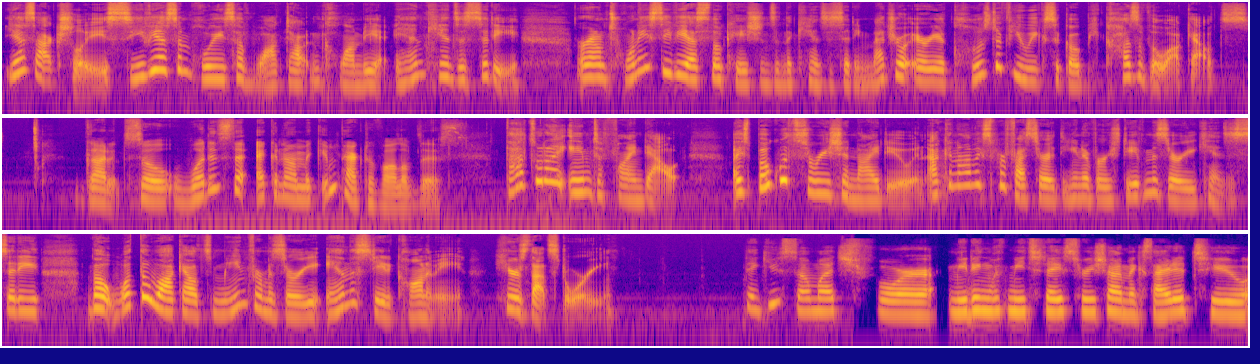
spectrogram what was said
Yes, actually. CVS employees have walked out in Columbia and Kansas City. Around 20 CVS locations in the Kansas City metro area closed a few weeks ago because of the walkouts. Got it. So, what is the economic impact of all of this? That's what I aim to find out. I spoke with Sirisha Naidu, an economics professor at the University of Missouri, Kansas City, about what the walkouts mean for Missouri and the state economy. Here's that story. Thank you so much for meeting with me today, Sirisha. I'm excited to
